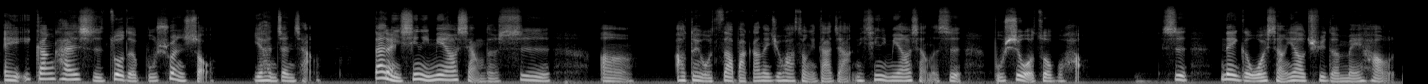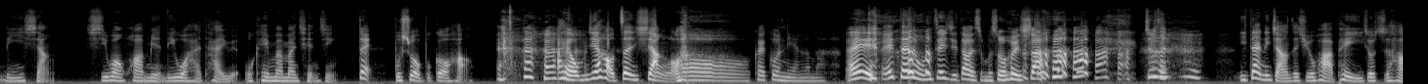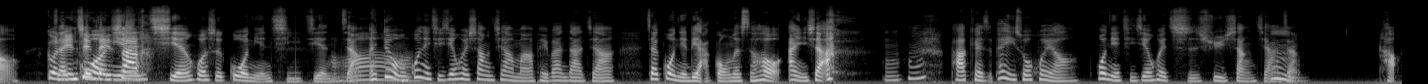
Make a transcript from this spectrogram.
哎，一刚开始做的不顺手也很正常，但你心里面要想的是，嗯，哦，对，我知道，把刚刚那句话送给大家，你心里面要想的是，不是我做不好，是那个我想要去的美好理想。希望画面离我还太远，我可以慢慢前进。对，不是我不够好。哎呀，我们今天好正向哦！哦，快过年了嘛？哎哎，但是我们这一集到底什么时候会上？就是一旦你讲这句话，佩仪就只好过年前年前或是过年期间这样。哎、哦，对，我们过年期间会上架吗？陪伴大家在过年俩工的时候按一下。嗯哼，Podcast 佩仪说会哦，过年期间会持续上架这样。嗯、好。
